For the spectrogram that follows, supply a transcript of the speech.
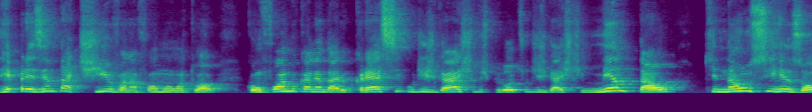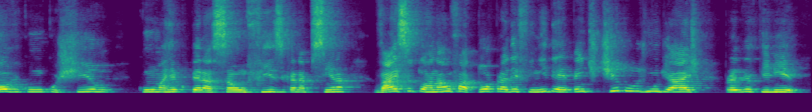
representativa na Fórmula 1 atual. Conforme o calendário cresce, o desgaste dos pilotos, o desgaste mental que não se resolve com um cochilo, com uma recuperação física na piscina, vai se tornar um fator para definir, de repente, títulos mundiais, para definir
